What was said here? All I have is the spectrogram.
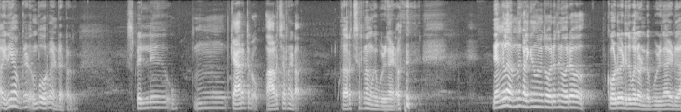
ആ ഇത് ഞാൻ അപ്ഗ്രേഡ് മുമ്പ് ഓർമ്മയുണ്ട് കേട്ടോ അത്. സ്പെല്ല് ക്യാരക്ടർ ആർച്ചറിനെ ഇടാം. ആർച്ചറിനെ നമുക്ക് പുഴുങ്ങാൻ ഇടാം ഞങ്ങൾ അന്ന് കളിക്കുന്ന സമയത്ത് ഓരോരുത്തരും ഓരോ കോഡ് വേർഡ് ഇതുപോലെ ഉണ്ട്. പുഴുങ്ങ ഇടുക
